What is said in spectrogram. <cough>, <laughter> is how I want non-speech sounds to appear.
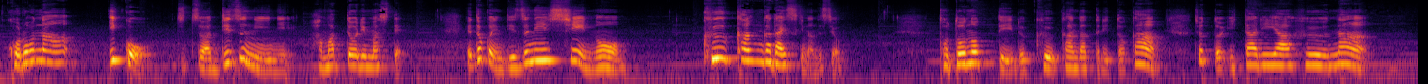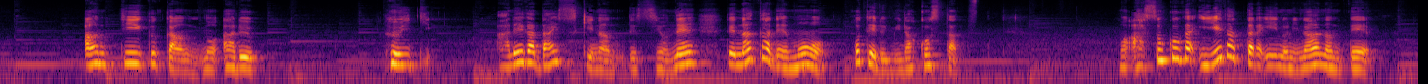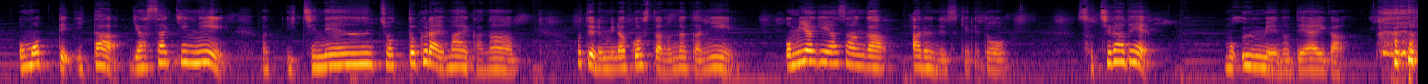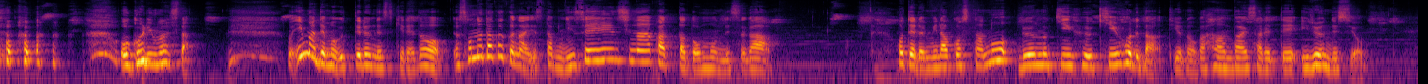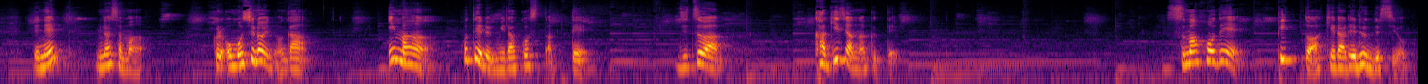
コロナ以降実はディズニーにハマっておりまして特にディズニーシーの空間が大好きなんですよ。整っている空間だったりとかちょっとイタリア風なアンティーク感のある雰囲気あれが大好きなんですよね。で中でもホテルミラコスタもうあそこが家だったらいいのにななんて思っていた矢先に1年ちょっとくらい前かなホテルミラコスタの中にお土産屋さんがあるんですけれどそちらでもう運命の出会いが <laughs> 起こりました。今でも売ってるんですけれどそんな高くないです多分2,000円しなかったと思うんですがホテルミラコスタのルームキー風キーホルダーっていうのが販売されているんですよ。でね皆様これ面白いのが今ホテルミラコスタって実は鍵じゃなくてスマホでピッと開けられるんですよ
